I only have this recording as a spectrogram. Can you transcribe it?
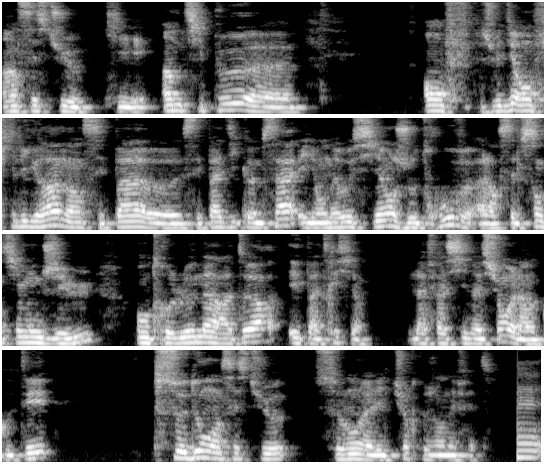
incestueux, qui est un petit peu, euh, en, je veux dire en filigrane, hein, c'est pas, c'est pas dit comme ça. Et il y en a aussi un, je trouve. Alors c'est le sentiment que j'ai eu entre le narrateur et Patricia. La fascination, elle a un côté pseudo-incestueux, selon la lecture que j'en ai faite. Euh,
